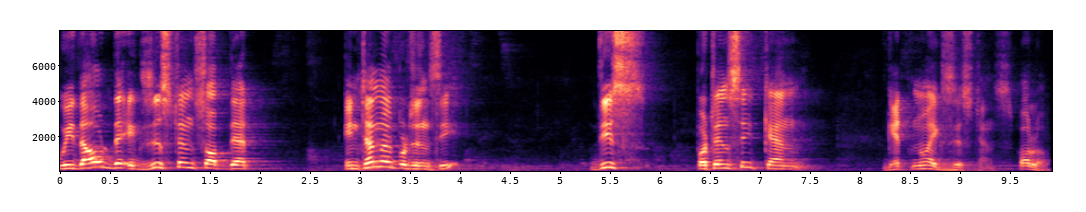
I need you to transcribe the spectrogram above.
without the existence of that internal potency, this potency can get no existence. Follow.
